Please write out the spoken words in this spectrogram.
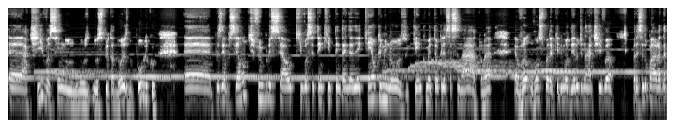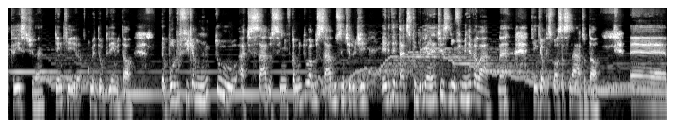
é, ativa, assim, no, no, nos espectadores, no público. É, por exemplo, se é um filme policial que você tem que tentar entender quem é o criminoso, quem cometeu aquele assassinato, né? É, vamos supor, aquele modelo de narrativa parecido com a da Christie, né? Quem que cometeu o crime e tal. O público fica muito atiçado, assim, fica muito aguçado no sentido de ele tentar descobrir antes do filme revelar, né? Quem que é o principal assassinato e tal. É,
